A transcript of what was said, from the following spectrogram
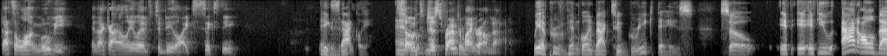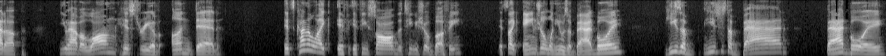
That's a long movie, and that guy only lived to be like sixty. Exactly. And so we- just wrap your mind around that. we have proof of him going back to Greek days. So if if if you add all of that up, you have a long history of undead. It's kind of like if if you saw the TV show Buffy, it's like Angel when he was a bad boy. He's a he's just a bad bad boy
